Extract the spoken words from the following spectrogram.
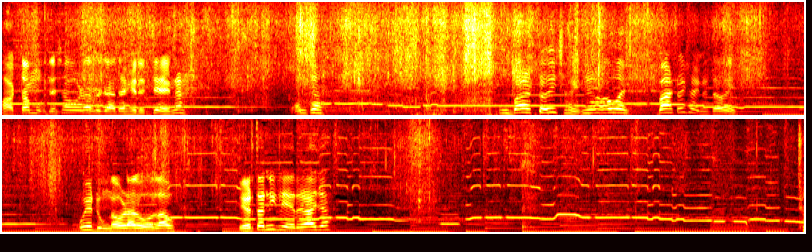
खत्तम हुँदैछ ओह्रालो जाँदाखेरि चाहिँ होइन। अन्त बाटै छैन। औ बाटै छैन त है उयो ढुङ्गा ओह्रालो होला हौ। हेर त निक्ले हेरेर आइज़ छ।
